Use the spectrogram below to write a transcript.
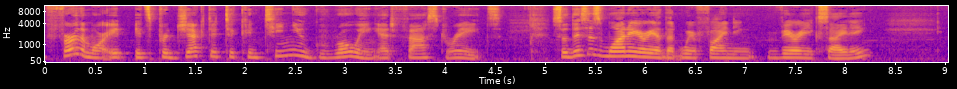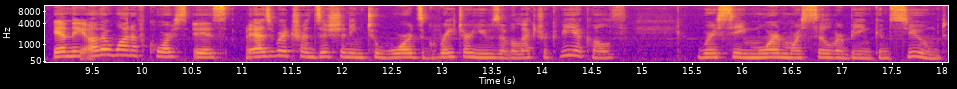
furthermore, it, it's projected to continue growing at fast rates. So, this is one area that we're finding very exciting. And the other one, of course, is as we're transitioning towards greater use of electric vehicles, we're seeing more and more silver being consumed.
